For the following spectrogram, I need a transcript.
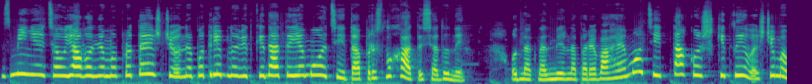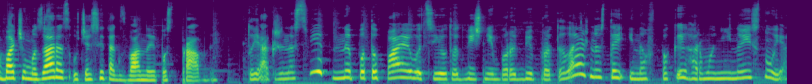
змінюється уявленнями про те, що не потрібно відкидати емоції та прислухатися до них. Однак надмірна перевага емоцій також шкідлива, що ми бачимо зараз у часи так званої постправди. То як же на світ не потопає в оцій от одвічній боротьбі протилежностей і навпаки гармонійно існує?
